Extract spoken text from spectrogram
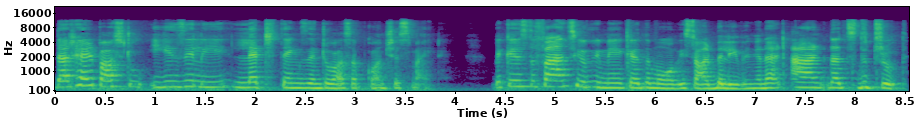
that help us to easily let things into our subconscious mind. Because the fancier we make it the more we start believing in it and that's the truth.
